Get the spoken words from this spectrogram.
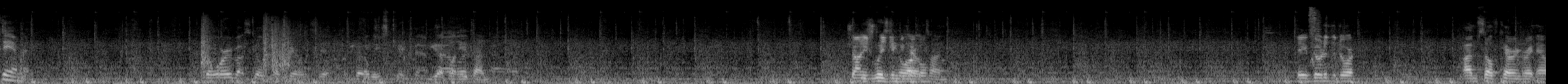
Damn it. Don't worry about skill check here. Let's get Shelby. Just kick that You got plenty of time. Johnny's He's wasting sneaking. a Be lot of time. Dave, go to the door. I'm self-caring right now.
